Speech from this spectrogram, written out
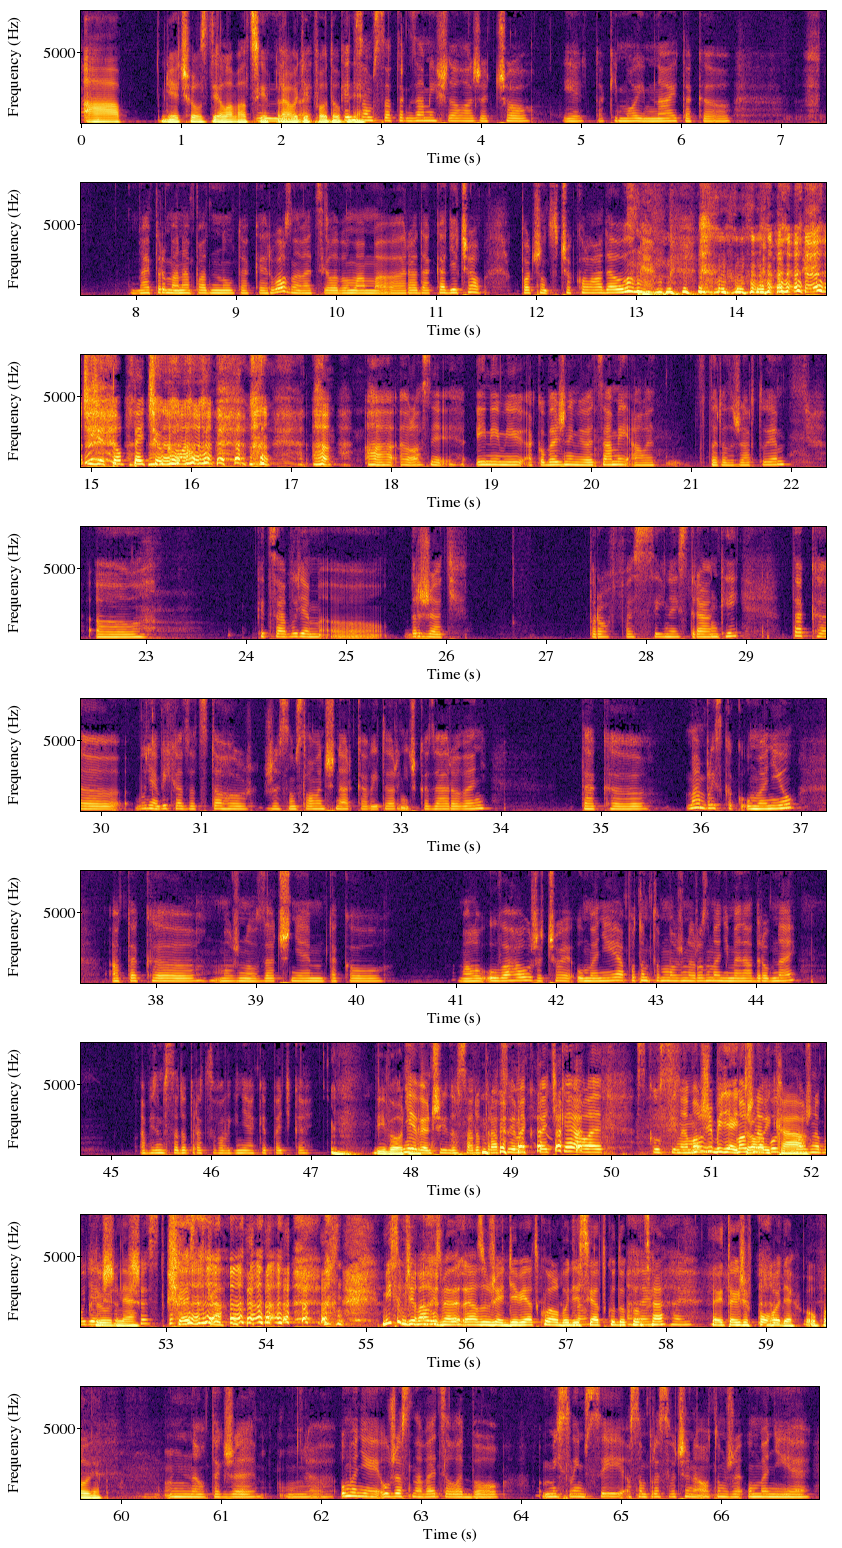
a niečo vzdelávacie Dobre. pravdepodobne. Keď som sa tak zamýšľala, že čo je takým mojim naj, tak uh, najprv ma napadnú také rôzne veci, lebo mám uh, rada kadečo, počnúť s čokoládou. Čiže top 5 čokolád. a, a vlastne inými ako bežnými vecami, ale teraz žartujem. Uh, keď sa budem držať profesijnej stránky, tak uh, budem vychádzať z toho, že som slovenčnárka, výtvarnička zároveň, tak uh, mám blízko k umeniu a tak uh, možno začnem takou malou úvahou, že čo je umenie a potom to možno rozmeníme na drobné aby sme sa dopracovali k nejaké peťke. Výborne. Neviem, či sa dopracujeme k peťke, ale skúsime. Môže byť aj možno trojka. Bu- možno bude kľudne. aj šestka. šestka. Myslím, že mali sme raz už aj deviatku alebo no. desiatku dokonca. Hej, hej. Hej, takže v pohode úplne. No, takže mm, umenie je úžasná vec, lebo myslím si a som presvedčená o tom, že umenie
